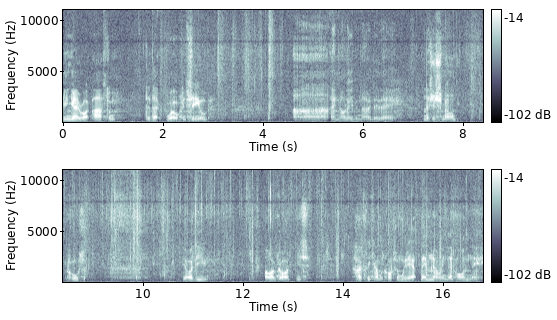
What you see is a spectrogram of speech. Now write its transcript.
you can go right past them. They're that well concealed, uh, and not even know they're there. Unless you smell them, of course. The idea I've got is hopefully come across them without them knowing that I'm there.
